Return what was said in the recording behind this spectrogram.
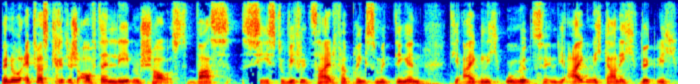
wenn du etwas kritisch auf dein Leben schaust, was siehst du? Wie viel Zeit verbringst du mit Dingen, die eigentlich unnütz sind, die eigentlich gar nicht wirklich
